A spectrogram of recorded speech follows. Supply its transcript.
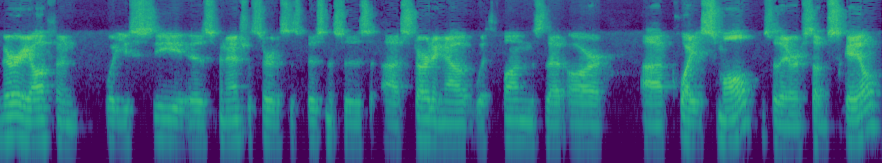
very often what you see is financial services businesses uh, starting out with funds that are uh, quite small, so they are subscale,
